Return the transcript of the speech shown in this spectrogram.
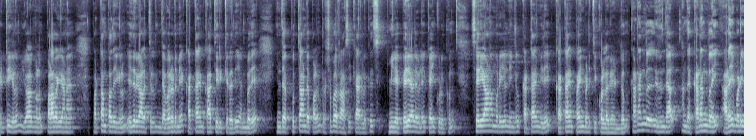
வெற்றிகளும் யோகங்களும் பல வகையான பட்டம் பதவிகளும் எதிர்காலத்தில் இந்த வருடமே கட்டாயம் காத்திருக்கிறது என்பதே இந்த புத்தாண்டு பலன். ரிஷப ராசிக்காரர்களுக்கு மிகப்பெரிய அளவிலே கை கொடுக்கும். சரியான முறையில் நீங்கள் கட்டாயம் இதை கட்டாயம் பயன்படுத்தி கொள்ள வேண்டும். கடன்கள் இருந்தால் அந்த கடன்களை அடைபடு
